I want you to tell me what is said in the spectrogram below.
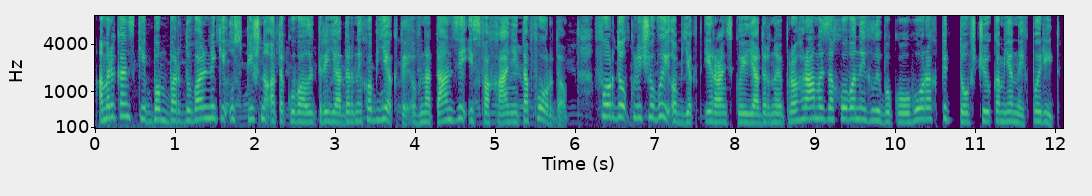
Американські бомбардувальники успішно атакували три ядерних об'єкти в Натанзі, Ісфахані та Фордо. Фордо – ключовий об'єкт іранської ядерної програми, захований глибоко у горах під товщою кам'яних порід.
